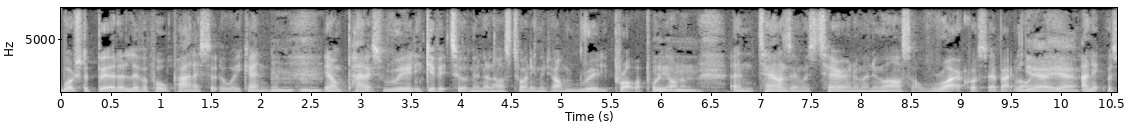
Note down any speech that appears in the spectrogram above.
watched a bit of the Liverpool Palace at the weekend. And, Mm, You know, Palace really give it to them in the last 20 minutes. I'm really proper I put it on them. And Townsend was tearing them a new arsehole right across their back line. Yeah, yeah. And it was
